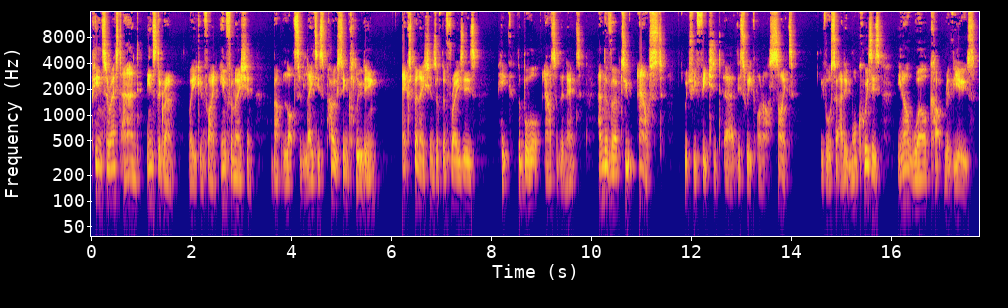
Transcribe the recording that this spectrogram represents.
Pinterest, and Instagram, where you can find information about lots of latest posts, including explanations of the phrases pick the ball out of the net, and the verb to oust, which we featured uh, this week on our site. We've also added more quizzes in our World Cup reviews.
